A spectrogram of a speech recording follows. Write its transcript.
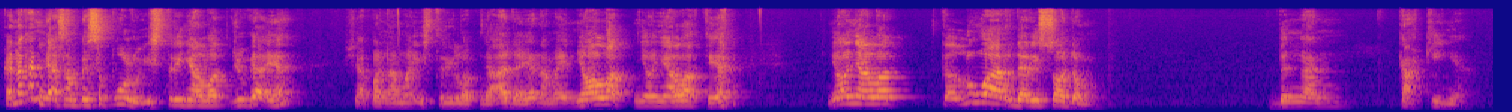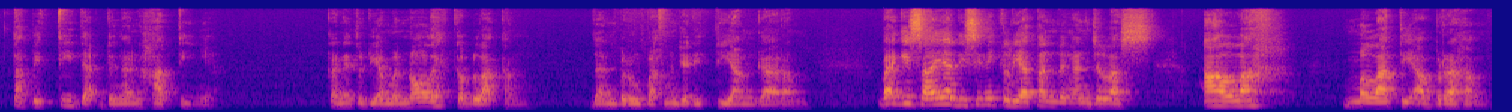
Karena kan nggak sampai 10, istrinya Lot juga ya. Siapa nama istri Lot? Nggak ada ya, namanya Nyolot, Nyonya Lot ya. Nyonya Lot keluar dari Sodom dengan kakinya, tapi tidak dengan hatinya. Karena itu dia menoleh ke belakang dan berubah menjadi tiang garam. Bagi saya di sini kelihatan dengan jelas Allah melatih Abraham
